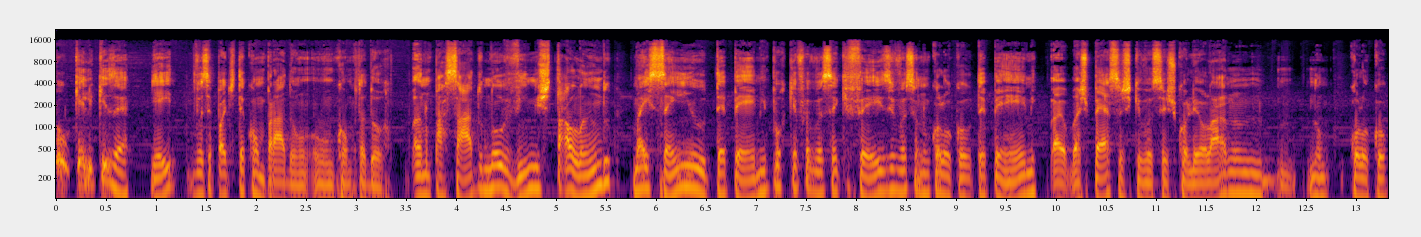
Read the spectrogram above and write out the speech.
o, que ele quiser. E aí você pode ter comprado um, um, computador ano passado, novinho, instalando, mas sem o TPM, porque foi você que fez e você não colocou o TPM. As peças que você escolheu lá não, não colocou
